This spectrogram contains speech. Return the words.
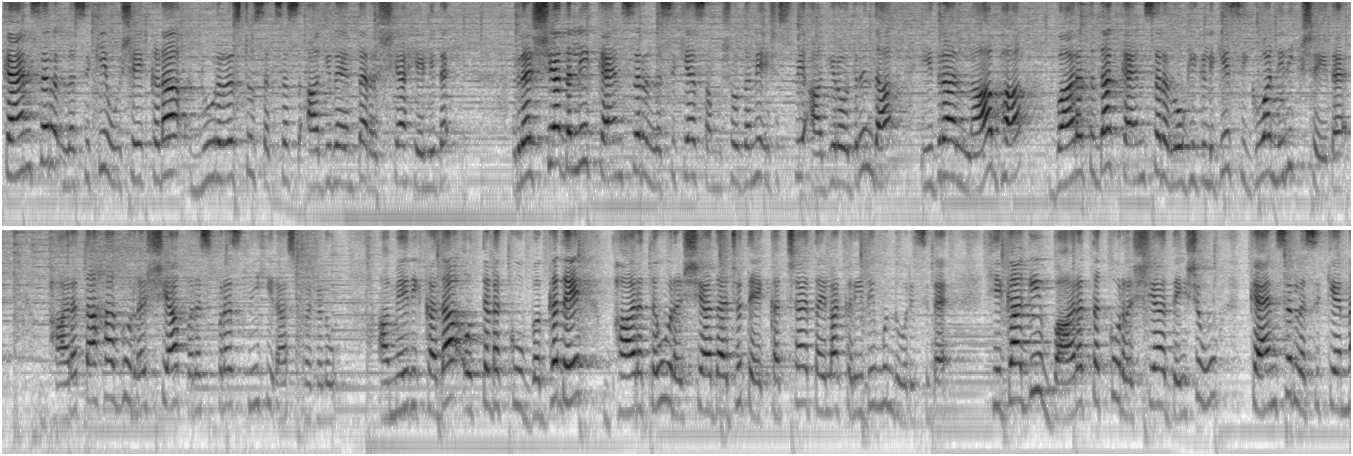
ಕ್ಯಾನ್ಸರ್ ಲಸಿಕೆಯು ಶೇಕಡ ನೂರರಷ್ಟು ಸಕ್ಸಸ್ ಆಗಿದೆ ಅಂತ ರಷ್ಯಾ ಹೇಳಿದೆ. ರಷ್ಯಾದಲ್ಲಿ ಕ್ಯಾನ್ಸರ್ ಲಸಿಕೆಯ ಸಂಶೋಧನೆ ಯಶಸ್ವಿ ಆಗಿರೋದ್ರಿಂದ ಇದರ ಲಾಭ ಭಾರತದ ಕ್ಯಾನ್ಸರ್ ರೋಗಿಗಳಿಗೆ ಸಿಗುವ ನಿರೀಕ್ಷೆ ಇದೆ. ಭಾರತ ಹಾಗೂ ರಷ್ಯಾ ಪರಸ್ಪರ ಸ್ನೇಹಿ ರಾಷ್ಟ್ರಗಳು. ಅಮೆರಿಕದ ಒತ್ತಡಕ್ಕೂ ಬಗ್ಗದೆ ಭಾರತವು ರಷ್ಯಾದ ಜೊತೆ ಕಚ್ಚಾ ತೈಲ ಖರೀದಿ ಮುಂದುವರಿಸಿದೆ. ಹೀಗಾಗಿ ಭಾರತಕ್ಕೂ ರಷ್ಯಾ ದೇಶವು ಕ್ಯಾನ್ಸರ್ ಲಸಿಕೆಯನ್ನ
